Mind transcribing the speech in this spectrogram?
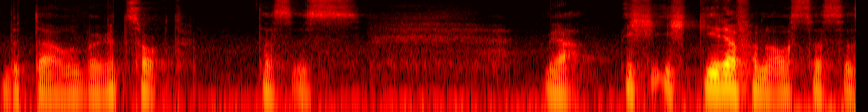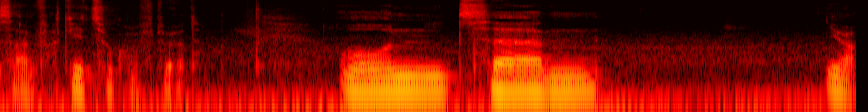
wird darüber gezockt. Das ist, ja, ich, ich gehe davon aus, dass das einfach die Zukunft wird. Und ähm, ja,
